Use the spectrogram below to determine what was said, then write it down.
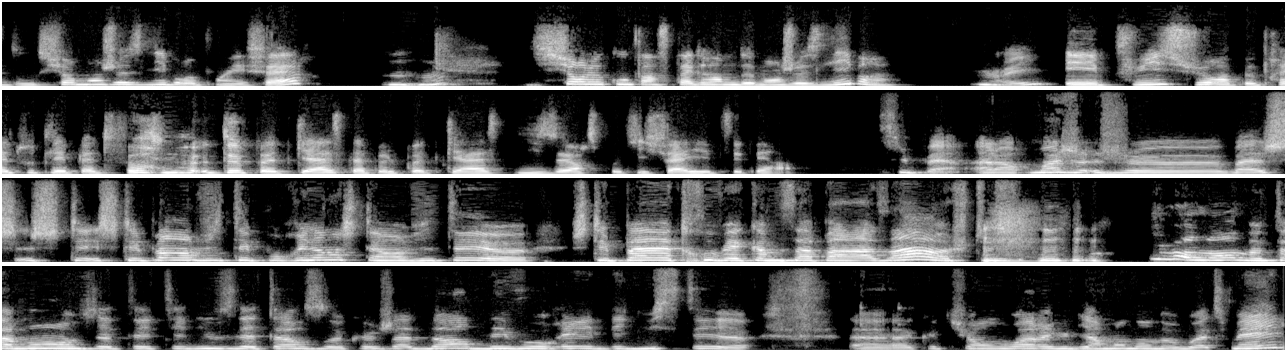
donc sur mangeuselibre.fr. Mhm sur le compte Instagram de Mangeuse Libre. Et puis sur à peu près toutes les plateformes de podcast, Apple Podcast, Deezer, Spotify, etc. Super. Alors moi, je je, bah, je, t'ai pas invité pour rien. Je t'ai invité, euh, je t'ai pas trouvé comme ça par hasard. Je t'ai moment, notamment via tes, newsletters que j'adore dévorer et déguster, euh, euh, que tu envoies régulièrement dans nos boîtes mail.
